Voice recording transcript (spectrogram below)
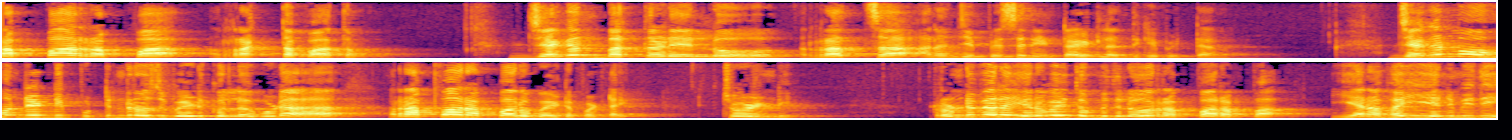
రప్ప రప్ప రక్తపాతం. జగన్ బర్త్డేలో రచ్చ అని చెప్పేసి నేను టైటిల్ అందుకే పెట్టాను. జగన్మోహన్ రెడ్డి పుట్టినరోజు వేడుకల్లో కూడా రప్పా రప్పాలు బయటపడ్డాయి. చూడండి రెండు వేల ఇరవై తొమ్మిదిలో రప్పా రప్ప ఎనభై ఎనిమిది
